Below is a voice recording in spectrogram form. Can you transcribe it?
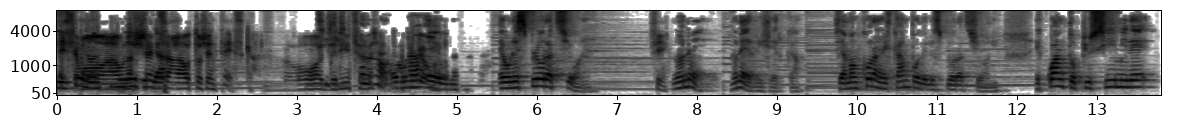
Il e siamo a una scienza ottocentesca o sì, dell'inizio sì, no, della no, è, una, è, una, è, un'esplorazione. Sì. Non, è, non è ricerca. Siamo ancora nel campo delle esplorazioni e quanto più simile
